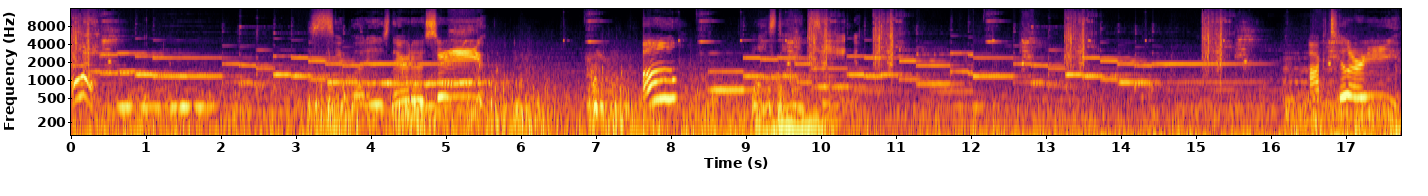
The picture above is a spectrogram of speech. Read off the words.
Oh! See what is there to see. Oh, he's dancing. Octillery!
